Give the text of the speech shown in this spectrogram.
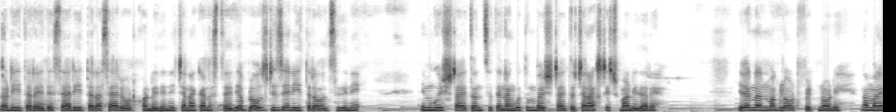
ನೋಡಿ, ಈ ಥರ ಇದೆ. ಸ್ಯಾರಿ, ಈ ಥರ ಸ್ಯಾರಿ ಉಟ್ಕೊಂಡಿದ್ದೀನಿ. ಚೆನ್ನಾಗಿ ಕಾಣಿಸ್ತಾ ಇದೆಯಾ? ಬ್ಲೌಸ್ ಡಿಸೈನ್ ಈ ಥರ ಹೊಲಿಸಿದ್ದೀನಿ. ನಿಮಗೂ ಇಷ್ಟ ಆಯಿತು ಅನಿಸುತ್ತೆ. ನನಗೂ ತುಂಬ ಇಷ್ಟ ಆಯಿತು. ಚೆನ್ನಾಗಿ ಸ್ಟಿಚ್ ಮಾಡಿದ್ದಾರೆ. ಇವಾಗ ನನ್ನ ಮಗಳ ಔಟ್ಫಿಟ್ ನೋಡಿ. ನಮ್ಮನೆ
